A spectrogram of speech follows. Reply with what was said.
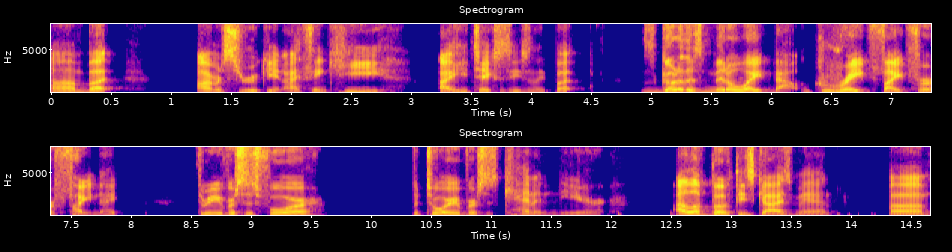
Um, but Arman Tsarukyan, I think he uh, he takes this easily. But let's go to this middleweight bout. Great fight for a fight night. Three versus four. Vettori versus Cannonier. I love both these guys, man. Um,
